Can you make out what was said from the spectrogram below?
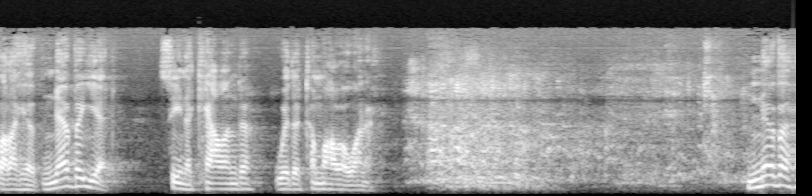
But I have never yet seen a calendar with a tomorrow on it. Never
